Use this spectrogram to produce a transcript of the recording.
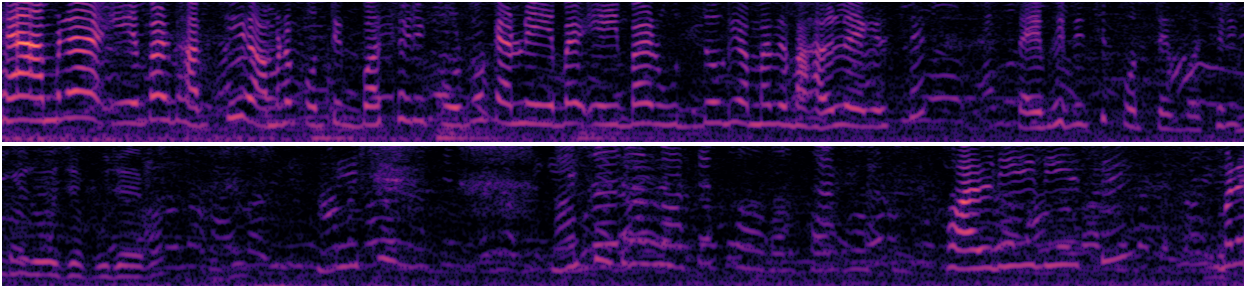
হ্যাঁ আমরা এবার ভাবছি আমরা প্রত্যেক বছরই করব কারণ এবার এইবার উদ্যোগে আমাদের ভালো লেগেছে। তাই ভেবেছি প্রত্যেক বছরই করব। বিশেষ? ফল দিয়ে দিয়েছি। মানে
